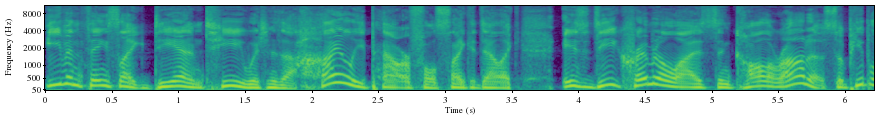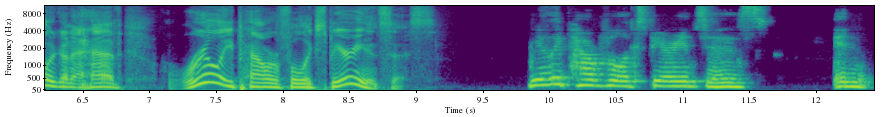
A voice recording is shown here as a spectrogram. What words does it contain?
even things like DMT, which is a highly powerful psychedelic, is decriminalized in Colorado. So people are going to have really powerful experiences. Really powerful experiences in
